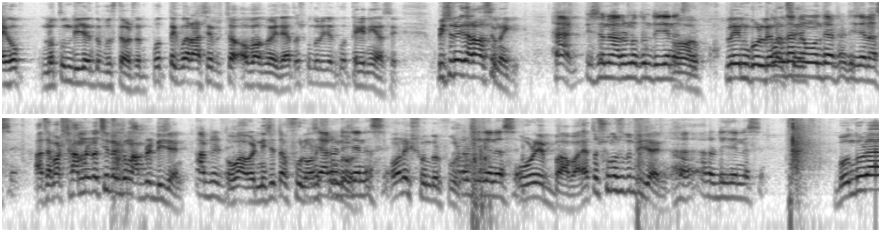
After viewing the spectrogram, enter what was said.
আই হোপ নতুন ডিজাইন তো বুঝতে পারছেন। প্রত্যেকবার আসে অবাক হয়ে যায়। এত সুন্দর ডিজাইন কোথেকে নিয়ে আসে? পিছনে আরও আছে নাকি? হ্যাঁ পিছনে আরও নতুন ডিজাইন আছে। প্লেন গোল্ডেন আছে। গোল্ডেনের মধ্যে একটা ডিজাইন আছে। আচ্ছা বাট সামনেটা ছিল একদম আপডেট ডিজাইন Update ও বাবা নিচেটা ফুল অনেক সুন্দর। design আছে। অনেক সুন্দর ফুল আরও ডিজাইন আছে। ওরে বাবা এত সুন্দর সুন্দর ডিজাইন হ্যাঁ আরও ডিজাইন আছে। বন্ধুরা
